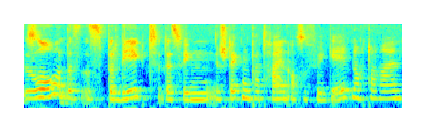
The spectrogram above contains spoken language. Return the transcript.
so, das ist belegt. Deswegen stecken Parteien auch so viel Geld noch da rein.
